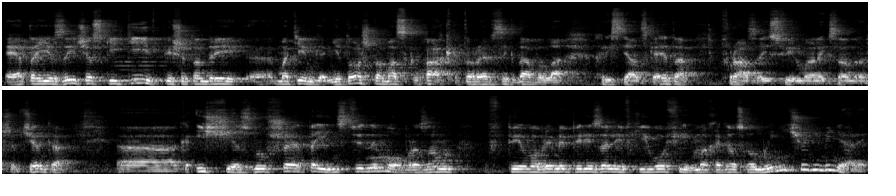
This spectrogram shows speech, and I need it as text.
Это языческий Киев, пишет Андрей э, Матинга. Не то, что Москва, которая всегда была христианская. Это фраза из фильма Александра Шевченко, э, исчезнувшая таинственным образом в, во время перезаливки его фильма, хотя он сказал, мы ничего не меняли.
